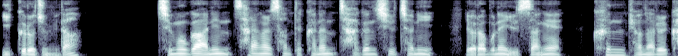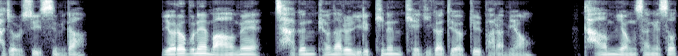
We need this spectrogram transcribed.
이끌어 줍니다. 증오가 아닌 사랑을 선택하는 작은 실천이 여러분의 일상에 큰 변화를 가져올 수 있습니다. 여러분의 마음에 작은 변화를 일으키는 계기가 되었길 바라며 다음 영상에서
